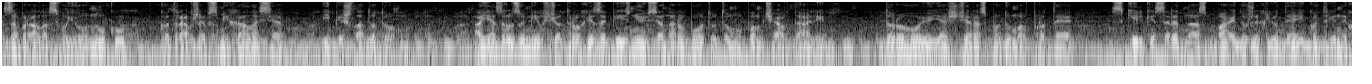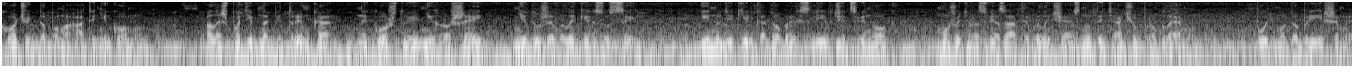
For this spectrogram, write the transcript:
забрала свою онуку, котра вже всміхалася, і пішла додому. А я зрозумів, що трохи запізнююся на роботу, тому помчав далі. Дорогою я ще раз подумав про те, скільки серед нас байдужих людей, котрі не хочуть допомагати нікому. Але ж подібна підтримка не коштує ні грошей, ні дуже великих зусиль. Іноді кілька добрих слів чи дзвінок можуть розв'язати величезну дитячу проблему. Будьмо добрішими.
